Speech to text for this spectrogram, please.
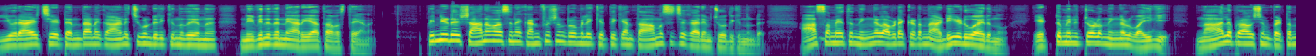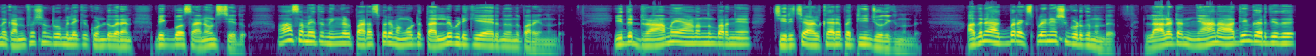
ഈ ഒരാഴ്ചയായിട്ട് എന്താണ് കാണിച്ചുകൊണ്ടിരിക്കുന്നത് എന്ന് നെവിന് തന്നെ അറിയാത്ത അവസ്ഥയാണ്. പിന്നീട് ഷാനവാസിനെ കൺഫ്യൂഷൻ റൂമിലേക്ക് എത്തിക്കാൻ താമസിച്ച കാര്യം ചോദിക്കുന്നുണ്ട്. ആ സമയത്ത് നിങ്ങൾ അവിടെ കിടന്ന് അടിയിടുമായിരുന്നു എട്ട് മിനിറ്റോളം നിങ്ങൾ വൈകി. നാല് പ്രാവശ്യം പെട്ടെന്ന് കൺഫ്യൂഷൻ റൂമിലേക്ക് കൊണ്ടുവരാൻ ബിഗ് ബോസ് അനൗൺസ് ചെയ്തു. ആ സമയത്ത് നിങ്ങൾ പരസ്പരം അങ്ങോട്ട് തല്ലുപിടിക്കുകയായിരുന്നു എന്ന് പറയുന്നുണ്ട്. ഇത് ഡ്രാമയാണെന്നും പറഞ്ഞ് ചിരിച്ച ആൾക്കാരെ പറ്റിയും ചോദിക്കുന്നുണ്ട്. അതിന് അക്ബർ എക്സ്പ്ലനേഷൻ കൊടുക്കുന്നുണ്ട്. ലാലട്ടൻ ഞാൻ ആദ്യം കരുതിയത്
